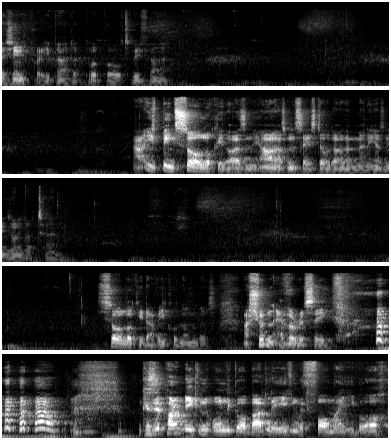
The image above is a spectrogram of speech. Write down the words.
He seems pretty bad at Blood Bowl, to be fair. Ah, he's been so lucky though, hasn't he? Oh, I was going to say he's still got 11 many, hasn't he? He's only got 10. He's so lucky to have equal numbers. I shouldn't ever receive. Because apparently it can only go badly, even with four mighty blow.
